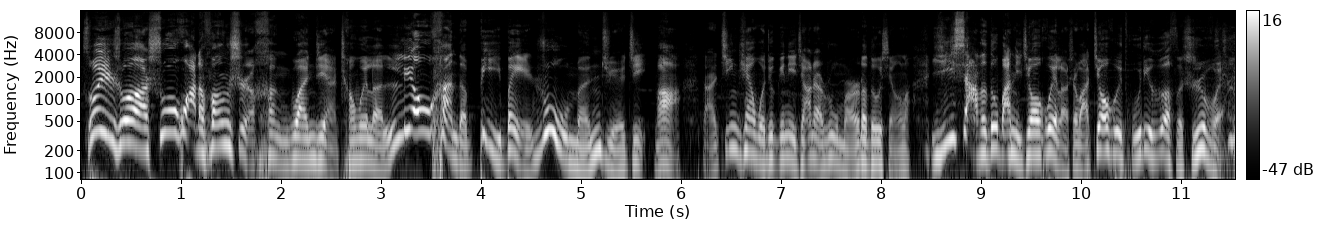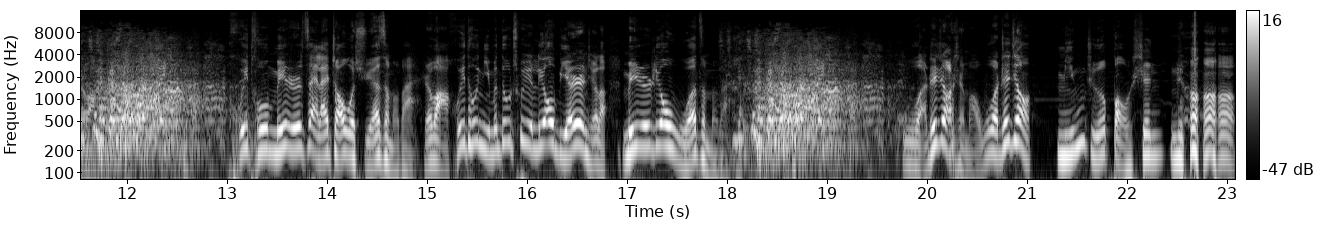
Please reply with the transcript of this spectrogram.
所以说，说话的方式很关键，成为了撩汉的必备入门绝技啊！当然，今天我就给你讲点入门的都行了，一下子都把你教会了，是吧？教会徒弟，饿死师傅呀，是吧？回头没人再来找我学怎么办？是吧？回头你们都出去撩别人去了，没人撩我怎么办？我这叫什么？我这叫明哲保身，你知道吗？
